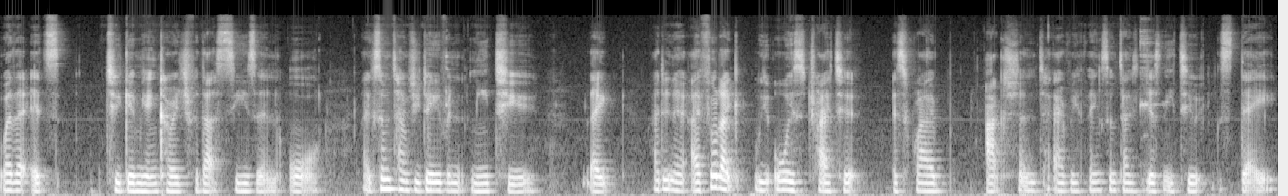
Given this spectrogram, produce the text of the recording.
whether it's to give me encouragement for that season or like sometimes you don't even need to like I don't know. I feel like we always try to ascribe action to everything. Sometimes you just need to stay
